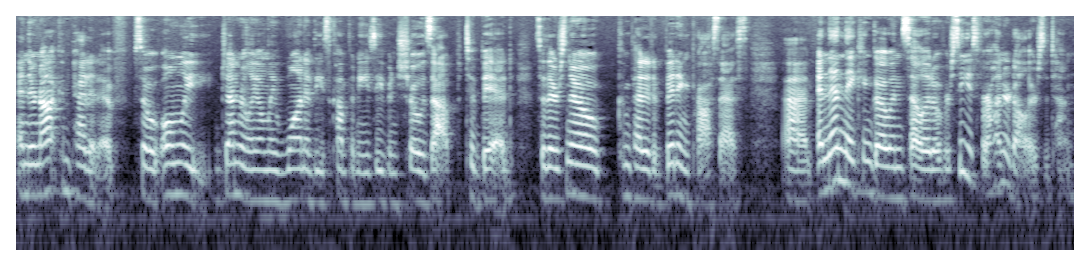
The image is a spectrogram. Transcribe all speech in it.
and they're not competitive. So only generally only one of these companies even shows up to bid. So there's no competitive bidding process, um, and then they can go and sell it overseas for $100 a ton.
